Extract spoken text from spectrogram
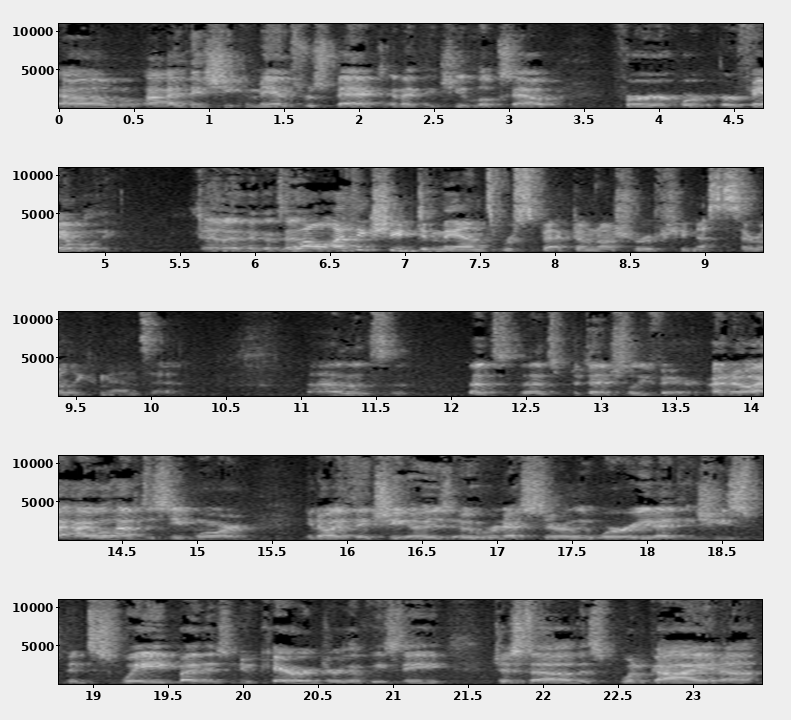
um I I think she commands respect, and I think she looks out for her, her family, and I think that's well, I think she demands respect. I'm not sure if she necessarily commands it. uh, that's that's that's potentially fair. I know. I, I will have to see more. You know, I think she is over necessarily worried. I think she's been swayed by this new character that we see. Just uh, this one guy in a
